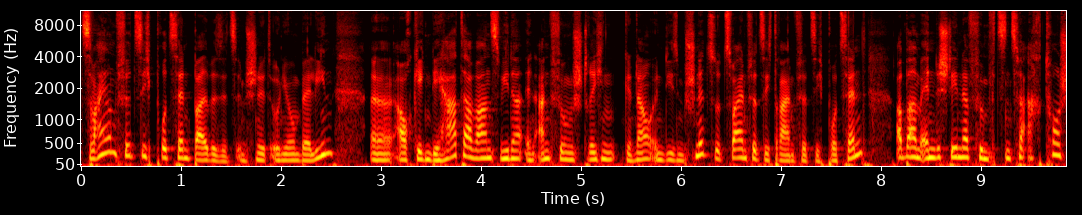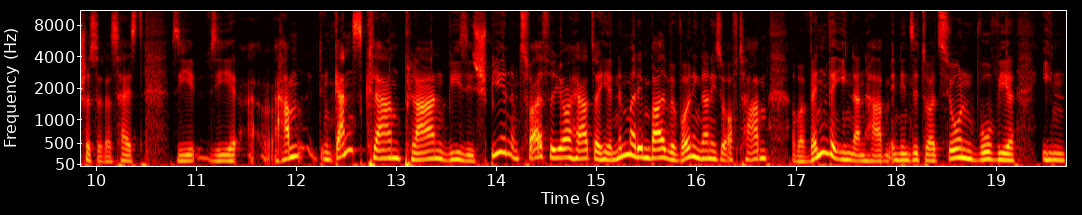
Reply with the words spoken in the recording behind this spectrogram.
42 Prozent Ballbesitz im Schnitt Union Berlin, äh, auch gegen die Hertha waren es wieder in Anführungsstrichen genau in diesem Schnitt, so 42, 43 Prozent, aber am Ende stehen da 15 zu 8 Torschüsse. Das heißt, sie, sie haben einen ganz klaren Plan, wie sie es spielen. Im Zweifel, ja, Hertha, hier nimm mal den Ball, wir wollen ihn gar nicht so oft haben, aber wenn wir ihn dann haben, in den Situationen, wo wir ihn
